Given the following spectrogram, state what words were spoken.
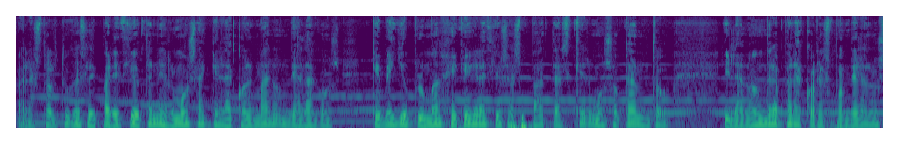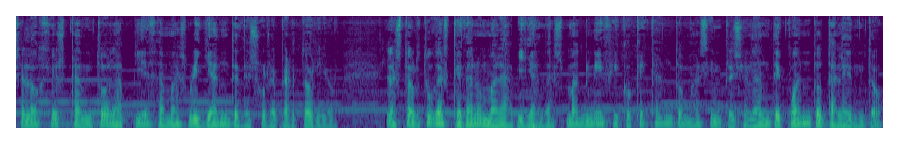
A las tortugas le pareció tan hermosa que la colmaron de halagos. Qué bello plumaje, qué graciosas patas, qué hermoso canto. Y la alondra, para corresponder a los elogios, cantó la pieza más brillante de su repertorio. Las tortugas quedaron maravilladas. Magnífico, qué canto más impresionante, cuánto talento.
